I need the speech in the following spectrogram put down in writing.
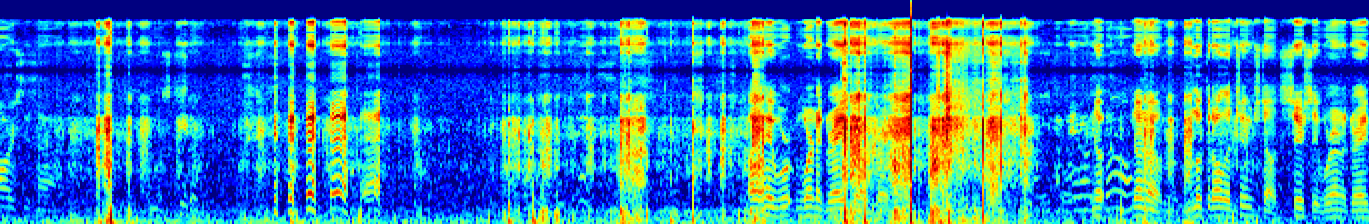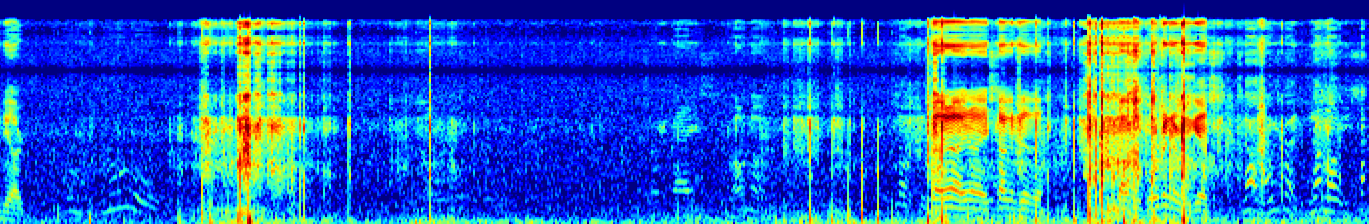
Ours is a, a mosquito. oh, hey, we're, we're in a graveyard right now. No, no, no. Look at all the tombstones. Seriously, we're in a graveyard. Oh no. No, no, no. He's talking to the. Stop recording, or we good? No, no, we're good. No, no, it's not.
